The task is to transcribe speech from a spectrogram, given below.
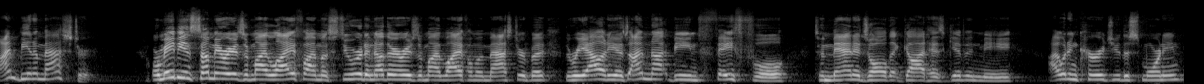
I'm being a master. Or maybe in some areas of my life, I'm a steward. In other areas of my life, I'm a master. But the reality is, I'm not being faithful to manage all that God has given me. I would encourage you this morning,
